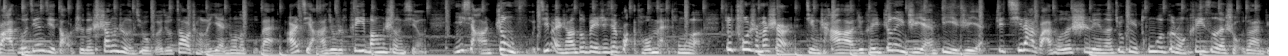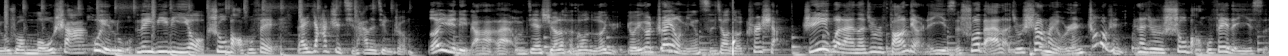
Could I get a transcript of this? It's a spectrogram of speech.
寡头经济导致的商政纠葛就造成了严重的腐败，而且啊，就是黑帮盛行。你想啊，政府基本上都被这些寡头买通了，就出什么事儿，警察啊就可以睁一只眼闭一只眼。这七大寡头的势力呢，就可以通过各种黑色的手段，比如说谋杀、贿赂、威逼利诱、收保护费，来压制其他的竞争。俄语里边哈，来，我们今天学了很多俄语，有一个专有名词叫做 krysha，直译过来呢就是房顶的意思。说白了就是上面有人罩着你，那就是收保护费的意思。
